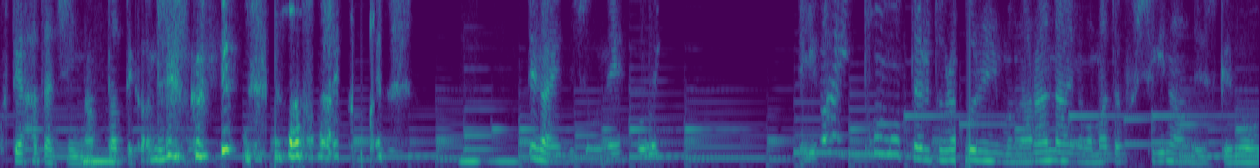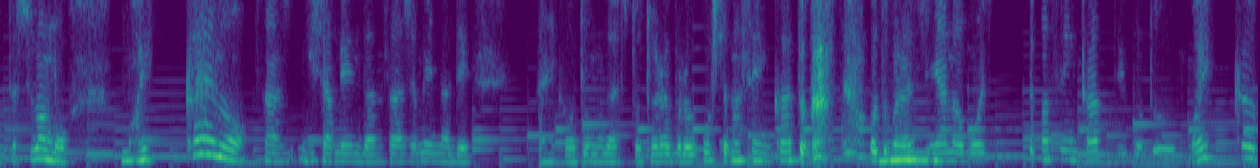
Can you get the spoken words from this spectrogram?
くて二十歳になったって感じですかね。ってないでしょうね。意外と思ってるトラブルにもならないのがまた不思議なんですけど私はもう毎回の二者面談三者面談で何かお友達とトラブル起こしてませんか？とかお友達に嫌な思いしてませんか？っていうことを毎回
